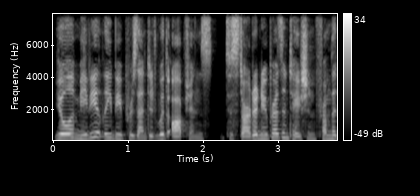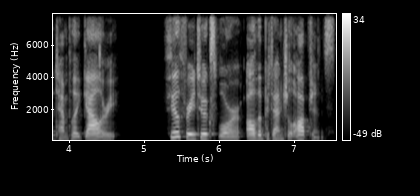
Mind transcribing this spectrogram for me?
You'll immediately be presented with options to start a new presentation from the template gallery. Feel free to explore all the potential options,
